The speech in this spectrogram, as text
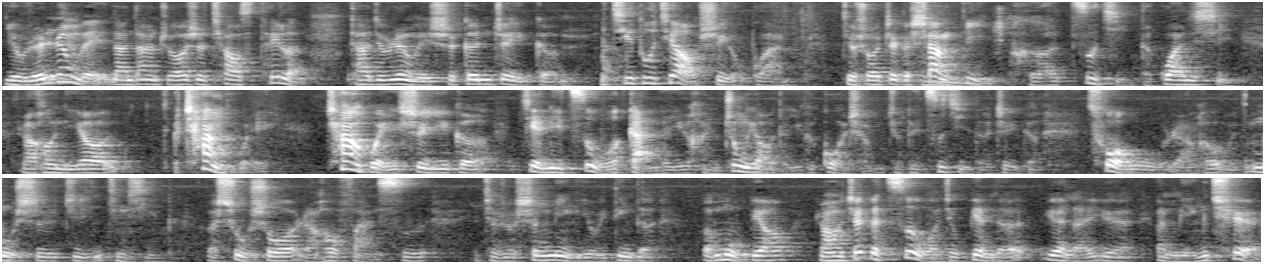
有人认为，那当然主要是 Charles Taylor，他就认为是跟这个基督教是有关，就说这个上帝和自己的关系，然后你要忏悔，忏悔是一个。建立自我感的一个很重要的一个过程，就对自己的这个错误，然后牧师进进行呃诉说，然后反思，就是生命有一定的呃目标，然后这个自我就变得越来越呃明确。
